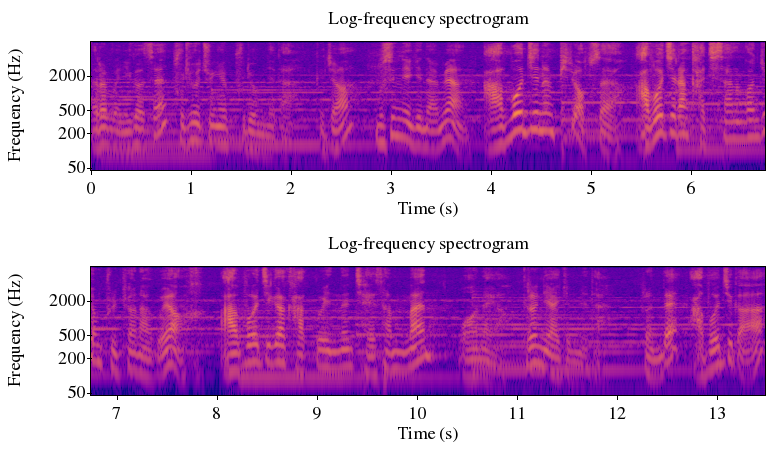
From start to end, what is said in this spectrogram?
여러분 이것은 불효 중의 불효입니다. 그죠? 무슨 얘기냐면 아버지는 필요 없어요. 아버지랑 같이 사는 건 좀 불편하고요. 아버지가 갖고 있는 재산만 원해요. 그런 이야기입니다. 그런데 아버지가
